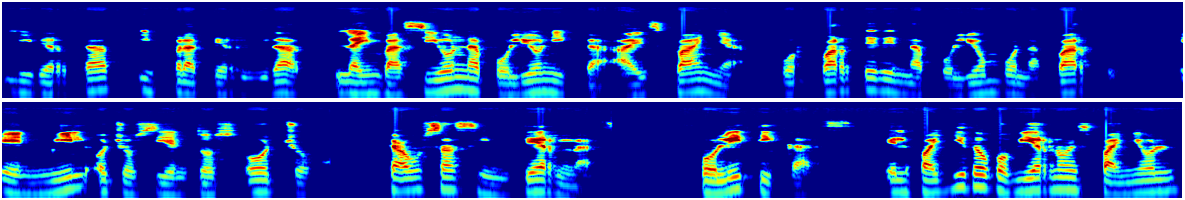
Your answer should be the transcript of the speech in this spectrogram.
libertad y fraternidad, la invasión napoleónica a España por parte de Napoleón Bonaparte en 1808. Causas internas. Políticas. El fallido gobierno español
